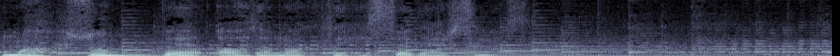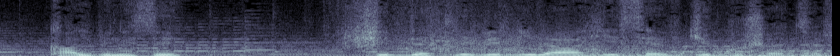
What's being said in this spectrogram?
mahzun ve ağlamakta hissedersiniz. Kalbinizi şiddetli bir ilahi sevgi kuşatır.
